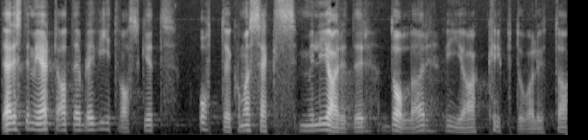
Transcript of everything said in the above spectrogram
Det er estimert at det ble hvitvasket 8,6 milliarder dollar via kryptovaluta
